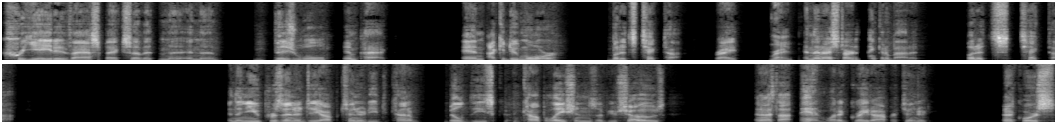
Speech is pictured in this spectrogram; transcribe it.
creative aspects of it and the and the visual impact. And I could do more, but it's TikTok, right? Right. And then I started thinking about it, but it's TikTok. And then you presented the opportunity to kind of build these compilations of your shows. And I thought, man, what a great opportunity. And of course,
